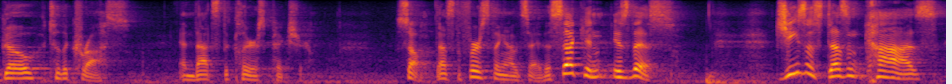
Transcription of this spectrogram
go to the cross. And that's the clearest picture. So that's the first thing I would say. The second is this Jesus doesn't cause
